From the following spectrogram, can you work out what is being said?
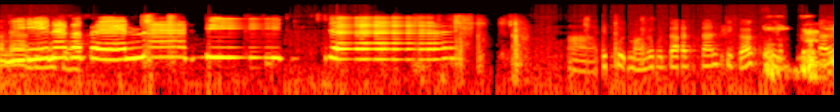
අඳින්න එක පේන්නේ ආ ඉපු මගේ පුතාට නම් ටිකක් සිග්නල්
